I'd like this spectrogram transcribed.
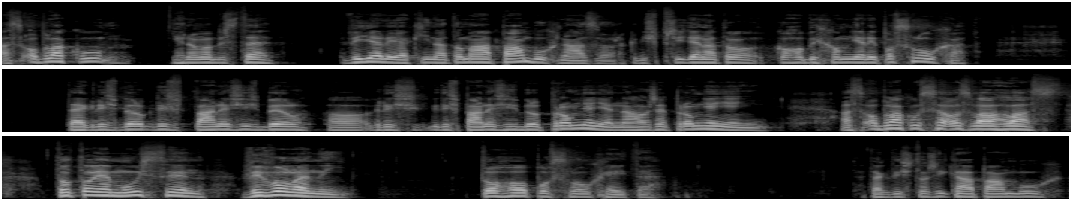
A z oblaku, jenom abyste viděli, jaký na to má pán Bůh názor, když přijde na to, koho bychom měli poslouchat. To je, když, byl, když, pán Ježíš byl, když, když pán Ježíš byl proměněn nahoře proměnění. A z oblaku se ozval hlas. Toto je můj syn, vyvolený. Toho poslouchejte. Tak když to říká pán Bůh,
